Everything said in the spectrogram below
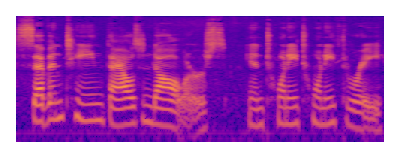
$17,000 in 2023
